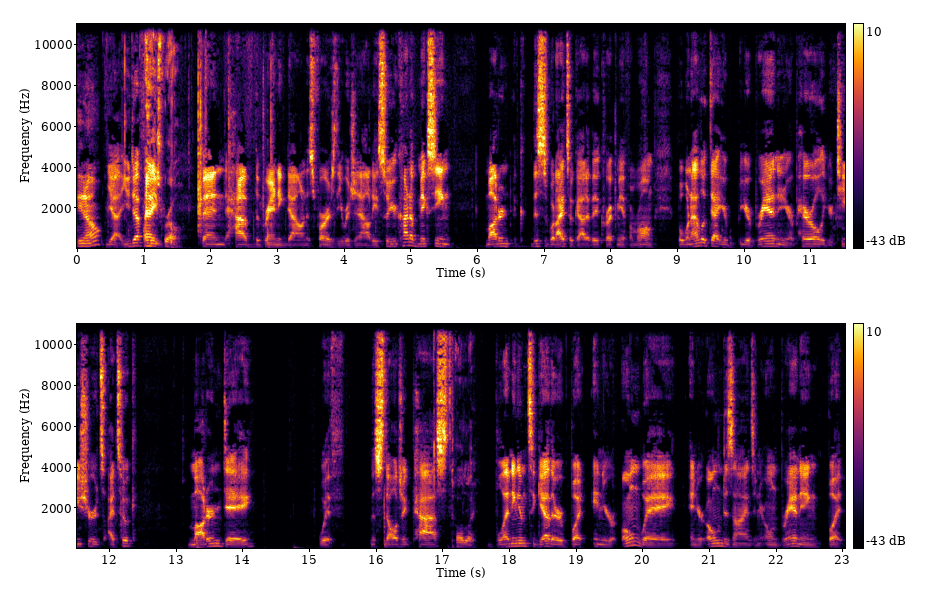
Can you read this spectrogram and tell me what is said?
you know? yeah, you definitely Thanks, bro. then have the branding down as far as the originality. So you're kind of mixing modern. This is what I took out of it. Correct me if I'm wrong. But when I looked at your your brand and your apparel, your T-shirts, I took modern day with nostalgic past, Totally. blending them together, but in your own way and your own designs and your own branding, but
